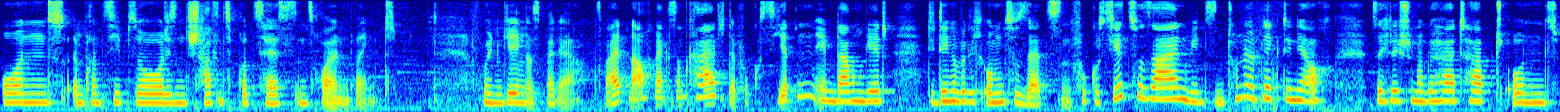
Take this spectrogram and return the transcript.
und im Prinzip so diesen Schaffensprozess ins Rollen bringt. Wohingegen es bei der zweiten Aufmerksamkeit, der Fokussierten, eben darum geht, die Dinge wirklich umzusetzen. Fokussiert zu sein, wie diesen Tunnelblick, den ihr auch sicherlich schon mal gehört habt und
